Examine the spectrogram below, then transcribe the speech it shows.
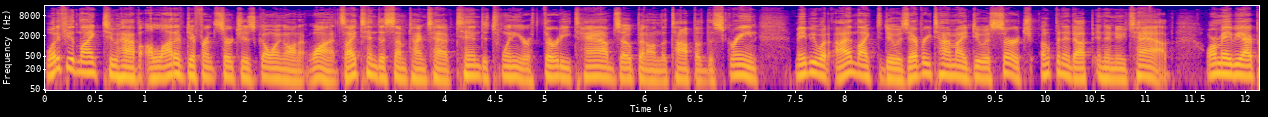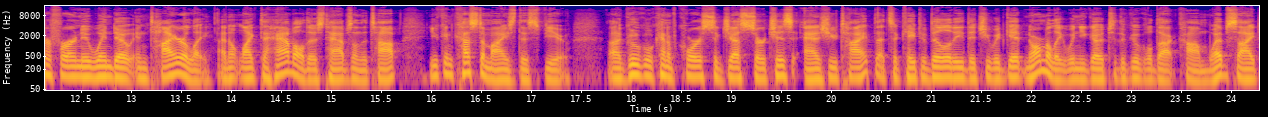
What if you'd like to have a lot of different searches going on at once? I tend to sometimes have 10 to 20 or 30 tabs open on the top of the screen. Maybe what I'd like to do is every time I do a search, open it up in a new tab. Or maybe I prefer a new window entirely. I don't like to have all those tabs on the top. You can customize this view. Uh, Google can, of course, suggest searches as you type. That's a capability that you would get normally when you go to the google.com website.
